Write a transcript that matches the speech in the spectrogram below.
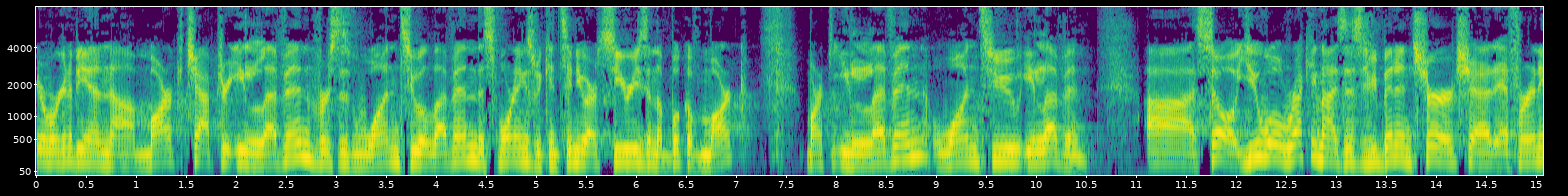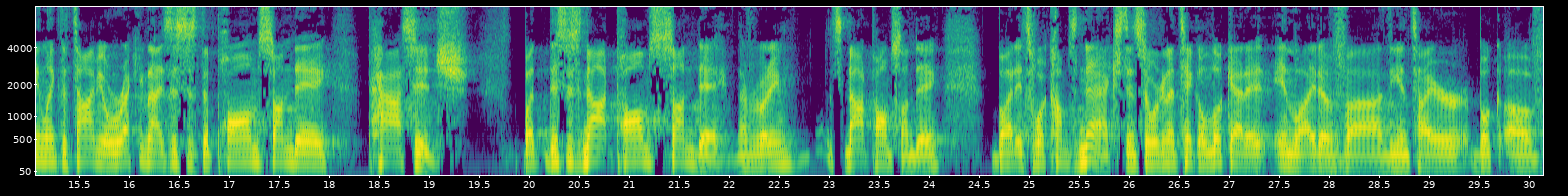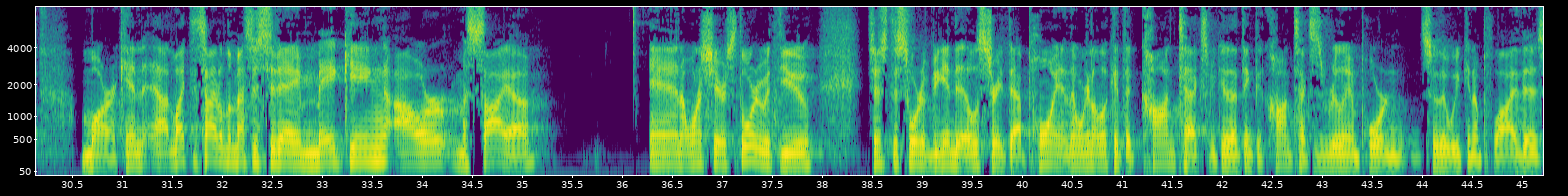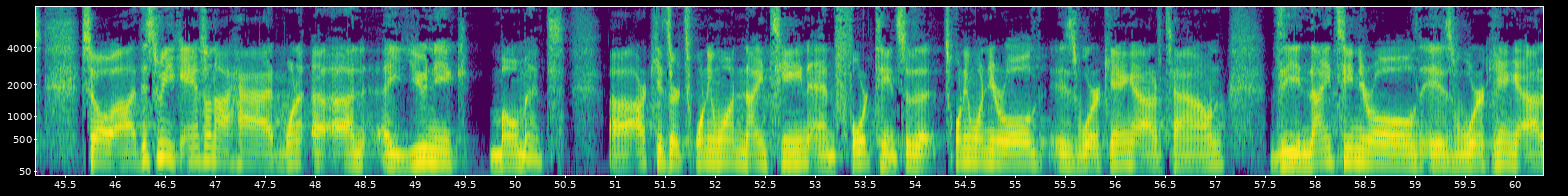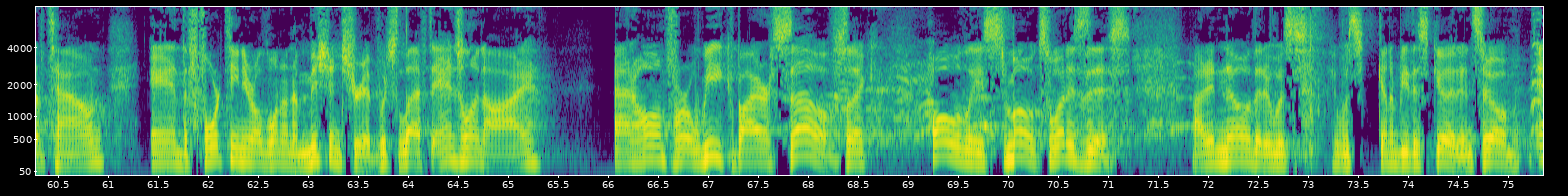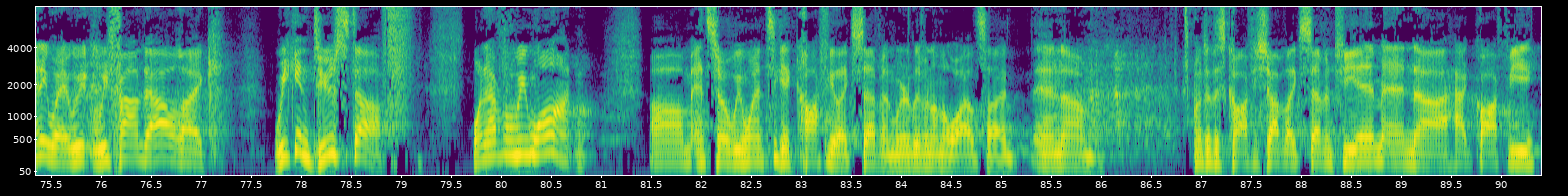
Here we're going to be in uh, Mark chapter 11, verses 1 to 11 this morning as we continue our series in the book of Mark. Mark 11, 1 to 11. Uh, so you will recognize this if you've been in church at, for any length of time. You'll recognize this is the Palm Sunday passage, but this is not Palm Sunday. Everybody, it's not Palm Sunday but it's what comes next. And so we're going to take a look at it in light of uh, the entire book of Mark. And I'd like to title the message today, Making Our Messiah. And I want to share a story with you just to sort of begin to illustrate that point. And then we're going to look at the context because I think the context is really important so that we can apply this. So uh, this week, Angela and I had one, uh, a, a unique moment. Uh, our kids are 21, 19, and 14. So the 21 year old is working out of town. The 19 year old is working out of town. And the 14 year old went on a mission trip, which left Angela and I at home for a week by ourselves. Like, holy smokes, what is this? I didn't know that it was it was going to be this good. And so, anyway, we, we found out like we can do stuff whenever we want. Um, and so we went to get coffee like seven. We were living on the wild side, and um, went to this coffee shop like 7 p.m. and uh, had coffee.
